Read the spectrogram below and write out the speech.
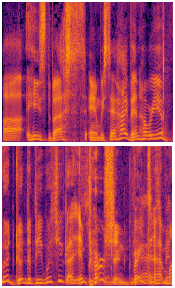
Uh, he's the best. And we say, hi, Vin. How are you? Good, good to be with you guys in person. Great Yeah, to have been two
